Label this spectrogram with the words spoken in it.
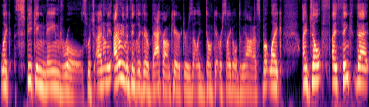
like speaking named roles, which I don't I don't even think like they're background characters that like don't get recycled to be honest. But like I don't I think that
